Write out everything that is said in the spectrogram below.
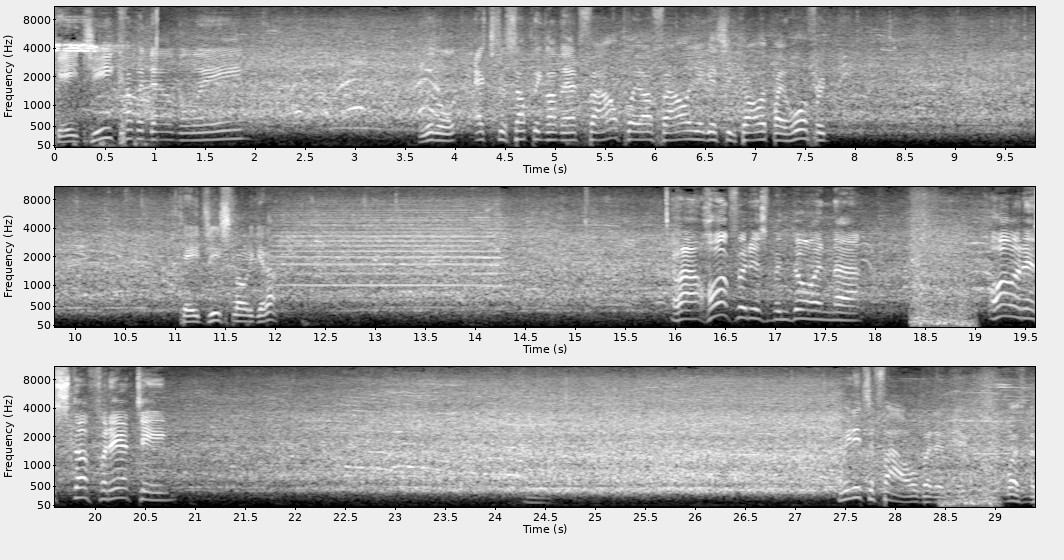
KG coming down the lane. A little extra something on that foul, playoff foul, I guess you'd call it, by Horford. KG slow to get up. Well, Horford has been doing uh, all of this stuff for their team. I mean, it's a foul, but it, it wasn't a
